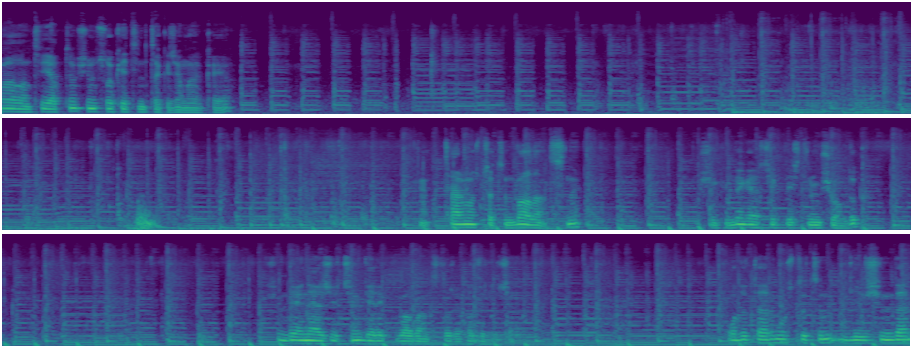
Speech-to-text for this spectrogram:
Bağlantı yaptım. Şimdi soketini takacağım arkaya. Evet, termostatın bağlantısını bu şekilde gerçekleştirmiş olduk. Şimdi enerji için gerekli bağlantıları hazırlayacağım. Oda termostatın girişinden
